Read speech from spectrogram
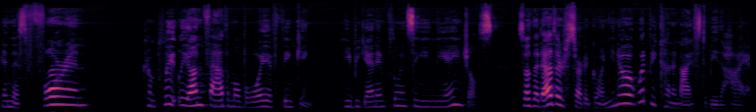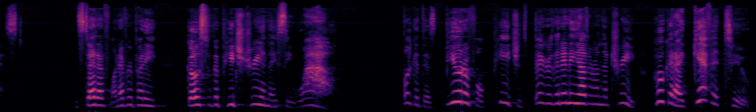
In this foreign, completely unfathomable way of thinking, he began influencing the angels so that others started going, you know, it would be kind of nice to be the highest. Instead of when everybody goes to the peach tree and they see, wow, look at this beautiful peach. It's bigger than any other on the tree. Who could I give it to?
